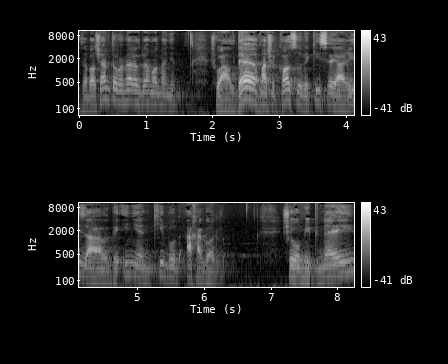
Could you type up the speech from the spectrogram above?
אז הבר שם טוב אומר הסבר מאוד מעניין. שהוא על דרך מה שכוסו בכיסוי האריזה על בעניין כיבוד אח הגודל. שהוא מפני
